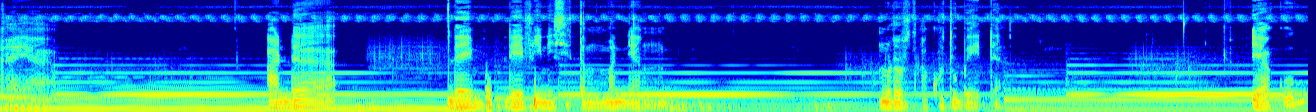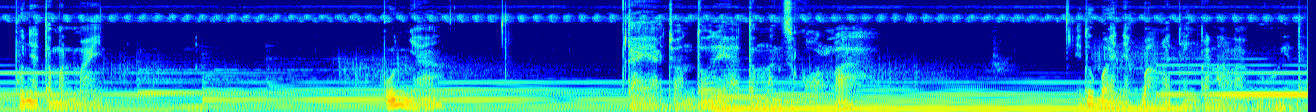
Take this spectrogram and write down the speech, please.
Kayak ada de definisi teman yang menurut aku tuh beda ya aku punya teman main. Punya. Kayak contoh ya teman sekolah. Itu banyak banget yang kenal aku gitu.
